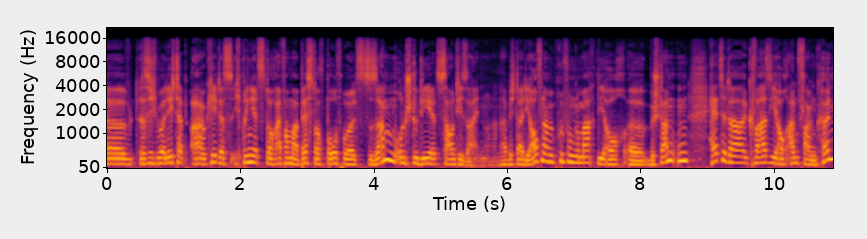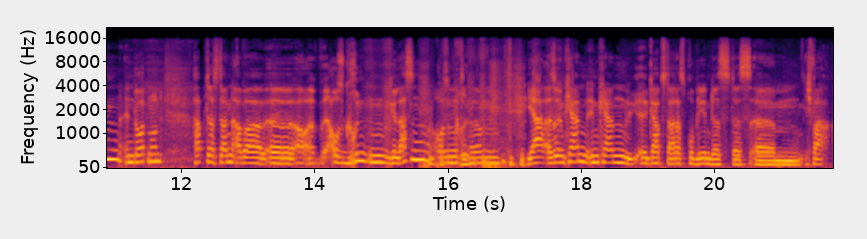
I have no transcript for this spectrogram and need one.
äh, dass ich überlegt habe, ah, okay, das, ich bringe jetzt doch einfach mal Best of Both Worlds zusammen und studiere jetzt Sounddesign. Und dann habe ich da die Aufnahmeprüfung gemacht, die auch äh, bestanden. Hätte da quasi auch anfangen können in Dortmund, habe das dann aber äh, aus Gründen gelassen. Aus und Gründen. Ähm, ja, also im Kern, im Kern äh, gab es da das Problem, dass, dass ähm, ich war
